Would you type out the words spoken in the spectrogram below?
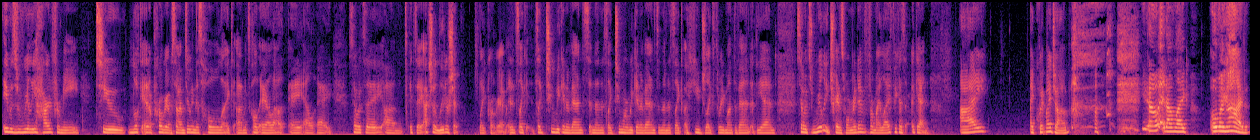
It was really hard for me to look at a program. So I'm doing this whole like um, it's called ALL, ALA. So it's a um, it's a actually leadership like program, and it's like it's like two weekend events, and then it's like two more weekend events, and then it's like a huge like three month event at the end. So it's really transformative for my life because again, I I quit my job, you know, and I'm like, oh my God,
